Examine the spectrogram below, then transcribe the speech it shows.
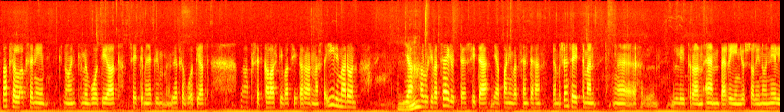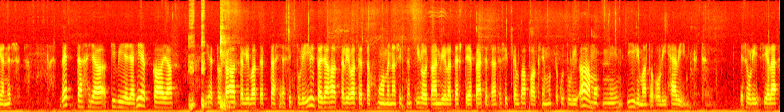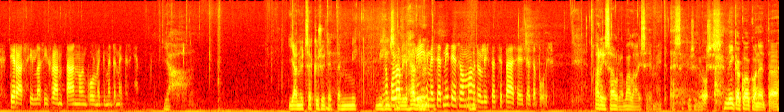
lapsenlapseni noin 10-vuotiaat, 7- ja 9-vuotiaat lapset kalastivat siitä rannasta iilimadon mm-hmm. ja halusivat säilyttää sitä ja panivat sen tähän tämmöisen seitsemän äh, litran ämpäriin, jossa oli noin neljännes vettä ja kiviä ja hiekkaa ja, ja tuota, ajattelivat, että, ja sitten tuli ilta ja ajattelivat, että huomenna sitten iloitaan vielä tästä ja päästetään se sitten vapaaksi, mutta kun tuli aamu, niin iilimato oli hävinnyt. Ja se oli siellä terassilla, siis rantaan noin 30 metriä. Jaa. Ja nyt sä kysyt, että mi, mihin no, se oli hävinnyt. oli ihmeessä, että miten se on mahdollista, että se pääsee sieltä pois. Ari Saura valaisee meitä tässä kysymyksessä. Minkä kokoinen tämä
